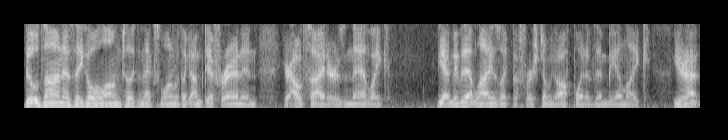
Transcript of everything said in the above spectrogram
builds on as they go along to like the next one with like I'm different and you're outsiders and that like yeah, maybe that line is like the first jumping off point of them being like you're not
